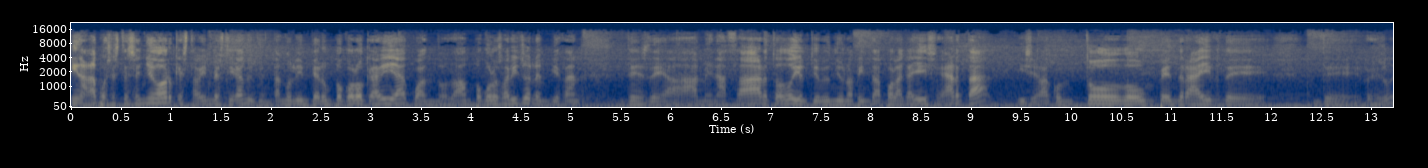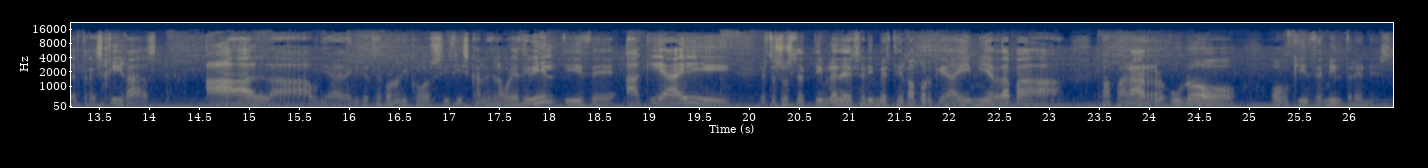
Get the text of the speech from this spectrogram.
y nada, pues este señor que estaba investigando, intentando limpiar un poco lo que había, cuando da un poco los avisos, le empiezan desde a amenazar todo y el tío ve un día una pintada por la calle y se harta y se va con todo un pendrive de, de, pues eso, de 3 gigas a la unidad de delitos económicos y fiscales de la Guardia Civil y dice, aquí hay, esto es susceptible de ser investigado porque hay mierda para parar uno o 15.000 trenes.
